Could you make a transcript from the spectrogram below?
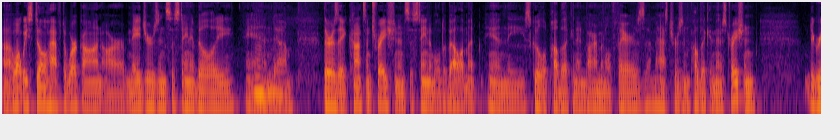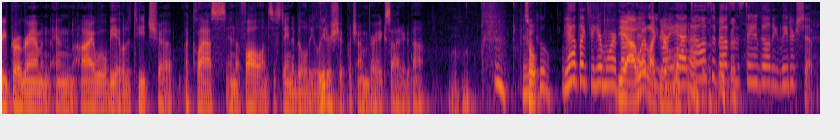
uh, what we still have to work on are majors in sustainability, and mm-hmm. um, there is a concentration in sustainable development in the School of Public and Environmental Affairs, a Master's in Public Administration degree program, and, and I will be able to teach uh, a class in the fall on sustainability leadership, which I'm very excited about. Mm-hmm. Mm, very so, cool. Yeah, I'd like to hear more about yeah, that. I would like to hear more. Yeah, tell us about sustainability leadership.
